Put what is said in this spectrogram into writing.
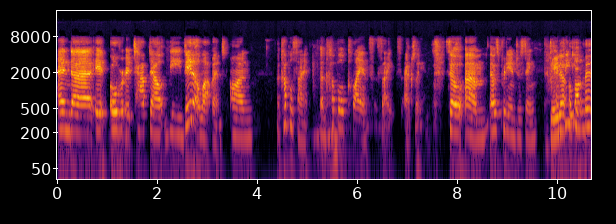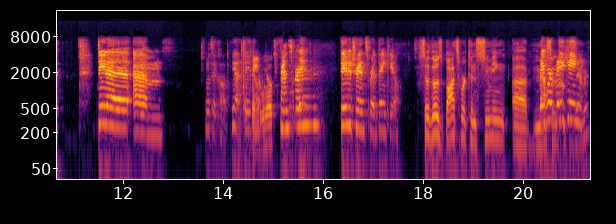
and uh, it over it tapped out the data allotment on a couple site, a couple clients' sites actually. So um, that was pretty interesting Data thinking- allotment? data um what's it called yeah data Bandwidth. Transfer. data transfer thank you So those bots were consuming uh, They were massive amounts of making- damage?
